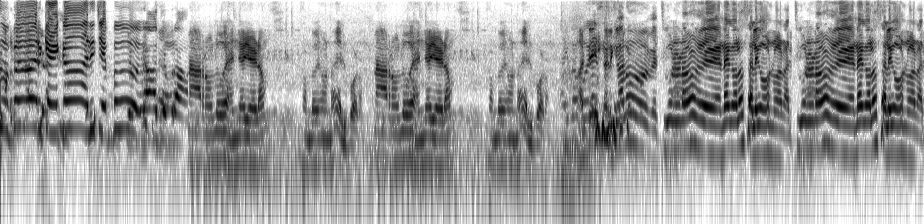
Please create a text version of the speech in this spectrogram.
సూపర్ కేక? అది చెప్పు. నా రోజులు ఎంజాయ్ చేయడం సంతోషంగా వెళ్ళిపోవడం. నా రోజులు ఎంజాయ్ చేయడం వెళ్ళిపోవడం అంటే చలికాలం వెచ్చగా ఉండడం ఎండాకాలం చలిగా ఉండడం నచ్చుగా ఉండడం ఎండాకాలం చలిగా ఉండడం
